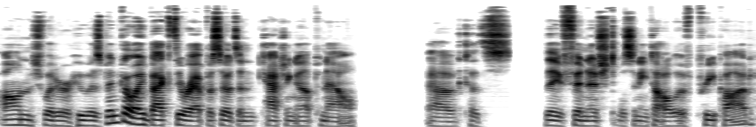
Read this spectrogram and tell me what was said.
on Twitter, who has been going back through our episodes and catching up now, uh, because they've finished listening to all of Prepod,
